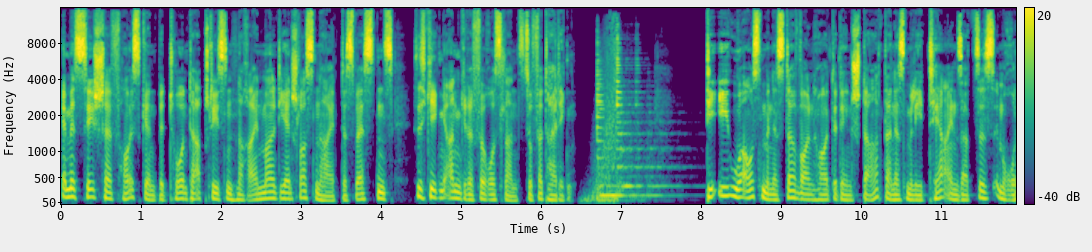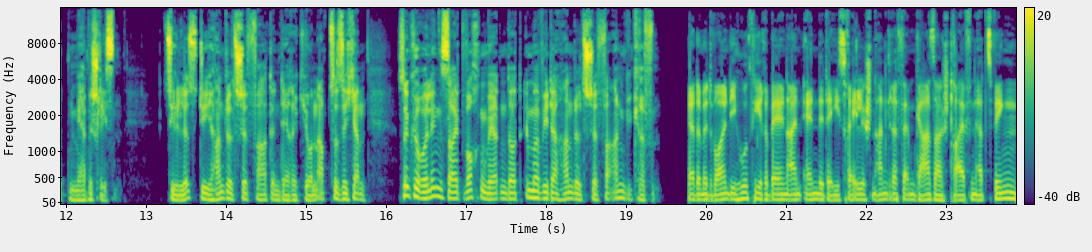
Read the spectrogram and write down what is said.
MSC-Chef Heusgen betonte abschließend noch einmal die Entschlossenheit des Westens, sich gegen Angriffe Russlands zu verteidigen. Die EU-Außenminister wollen heute den Start eines Militäreinsatzes im Roten Meer beschließen. Ziel ist, die Handelsschifffahrt in der Region abzusichern. Sönke Rölling, seit Wochen werden dort immer wieder Handelsschiffe angegriffen. Ja, damit wollen die Houthi-Rebellen ein Ende der israelischen Angriffe im Gazastreifen erzwingen.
